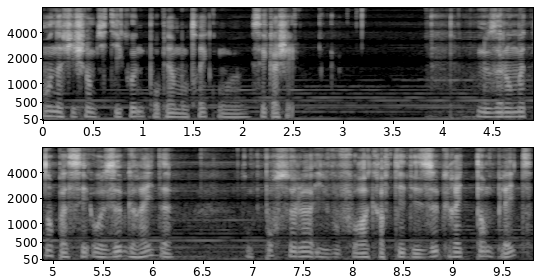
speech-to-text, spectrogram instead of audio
en affichant une petite icône pour bien montrer qu'on euh, s'est caché. Nous allons maintenant passer aux upgrades. Pour cela, il vous faudra crafter des upgrade templates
